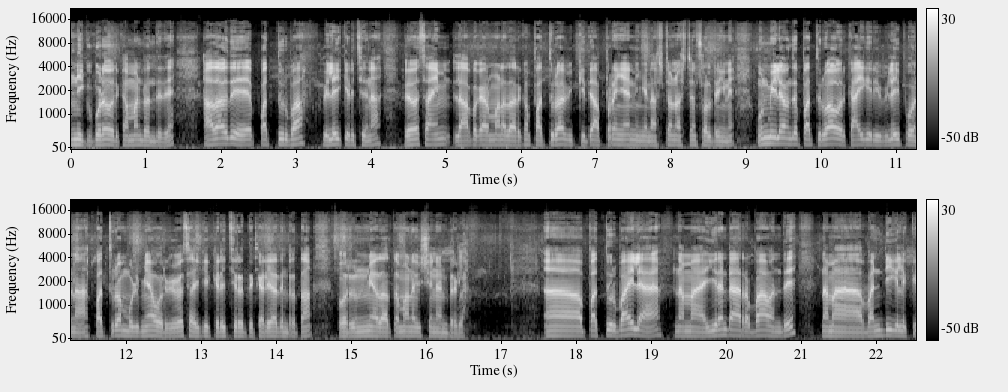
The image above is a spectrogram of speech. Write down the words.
இன்றைக்கி கூட ஒரு கமெண்ட் வந்தது. அதாவது பத்து ரூபா விலை கிடைச்சதுன்னா விவசாயம் லாபகரமானதாக இருக்கும். பத்து ரூபா விற்கிது அப்புறம் ஏன் நீங்கள் நஷ்டம் நஷ்டம் சொல்கிறீங்கன்னு உண்மையிலே வந்து பத்து ரூபா ஒரு காய்கறி விலை போனால் பத்து ரூபா முழுமையாக ஒரு விவசாயிக்கு கிடைச்சிறது கிடையாதுன்றது தான் ஒரு உண்மையாதார்த்தமான விஷயம் நண்பர்களா. பத்து ரூபாயில் நம்ம இரண்டாயிரம் ரூபாய் வந்து நம்ம வண்டிகளுக்கு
